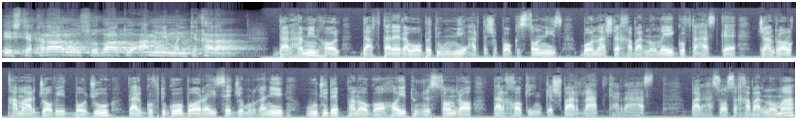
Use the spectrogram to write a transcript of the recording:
استقرار و ثبات و امن منطقه را. در همین حال دفتر روابط عمومی ارتش پاکستان نیز با نشر خبرنامه گفته است که جنرال قمر جاوید باجو در گفتگو با رئیس جمهور وجود پناهگاه های تورستان را در خاک این کشور رد کرده است. بر اساس خبرنامه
